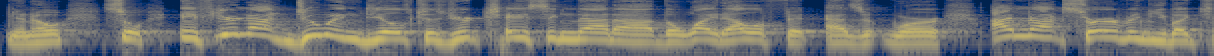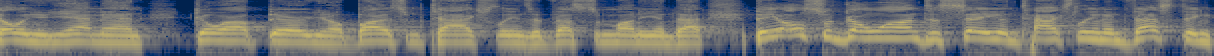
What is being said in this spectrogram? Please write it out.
You know, so if you're not doing deals because you're chasing that uh, the white elephant, as it were, I'm not serving you by telling you, yeah, man, go out there, you know, buy some tax liens, invest some money in that. They also go on to say in tax lien investing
